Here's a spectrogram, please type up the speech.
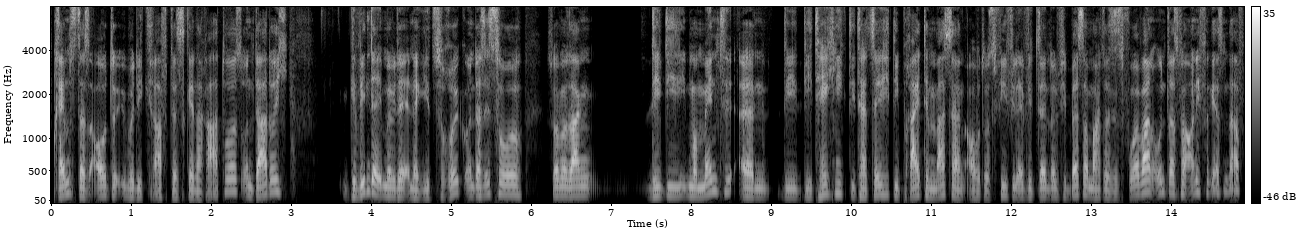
bremst das Auto über die Kraft des Generators und dadurch gewinnt er immer wieder Energie zurück. Und das ist so, soll man sagen, die, die im Moment äh, die, die Technik, die tatsächlich die breite Masse an Autos viel, viel effizienter und viel besser macht, als es vorher war. Und was man auch nicht vergessen darf,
